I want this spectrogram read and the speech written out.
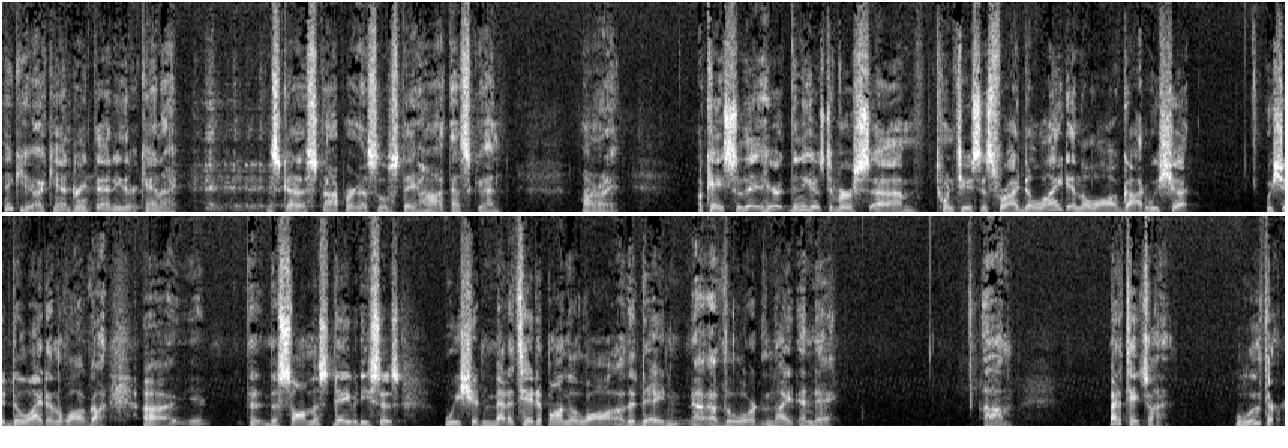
Thank you. I can't drink that either, can I? It's got a stopper in it, so it'll stay hot. That's good. All right. Okay, so then, here, then he goes to verse um, 22. He says, For I delight in the law of God. We should. We should delight in the law of God. Uh, the, the psalmist David, he says, we should meditate upon the law of the day of the Lord night and day. Um, meditates on it. Luther,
